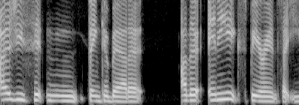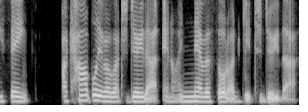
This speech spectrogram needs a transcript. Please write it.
as you sit and think about it, are there any experience that you think, I can't believe I got to do that and I never thought I'd get to do that?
